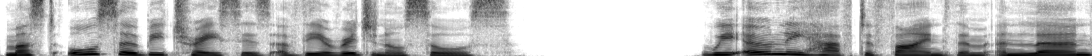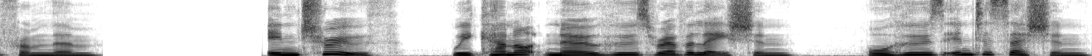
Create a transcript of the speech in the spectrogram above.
must also be traces of the original source. We only have to find them and learn from them. In truth, we cannot know whose revelation, or whose intercession,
